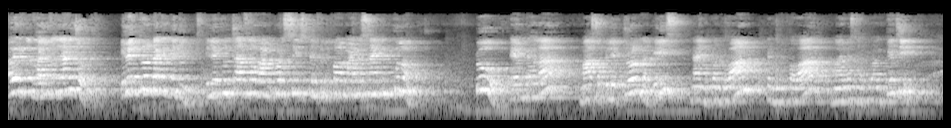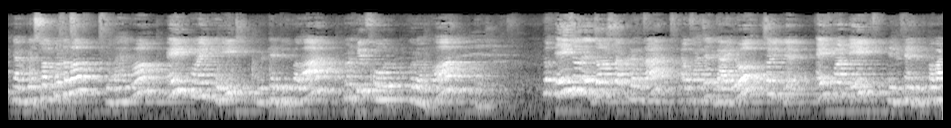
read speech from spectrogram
अब ये तो वैल्यू तो जान लो इलेक्ट्रॉन का? कितने की इलेक्ट्रॉन चार्ज का 1.6 10 to the power minus 19 coulomb 2 m कहला mass of electron that is 9.1 10 to the power minus 31 kg या को सॉल्व कर दबो? तो value 8.8 10 to the power 24 coulomb पर तो এই যে রেজল্টস টা পেলা তাও কাজে gyro sorry 8.8 into 10 to the power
